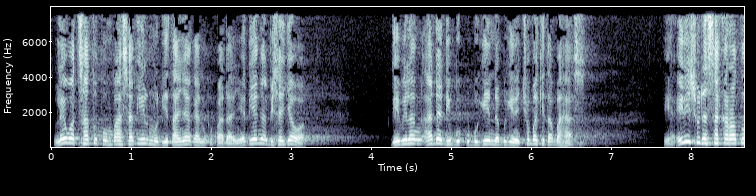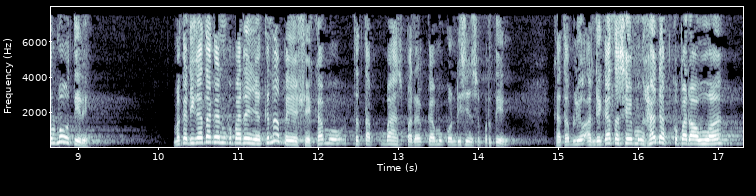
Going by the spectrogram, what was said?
Lewat satu pembahasan ilmu ditanyakan kepadanya, dia nggak bisa jawab. Dia bilang ada di buku begini dan begini. Coba kita bahas. Ya, ini sudah sakaratul maut ini. Maka dikatakan kepadanya, kenapa ya Syekh kamu tetap bahas pada kamu kondisi seperti ini? Kata beliau, andai kata saya menghadap kepada Allah,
